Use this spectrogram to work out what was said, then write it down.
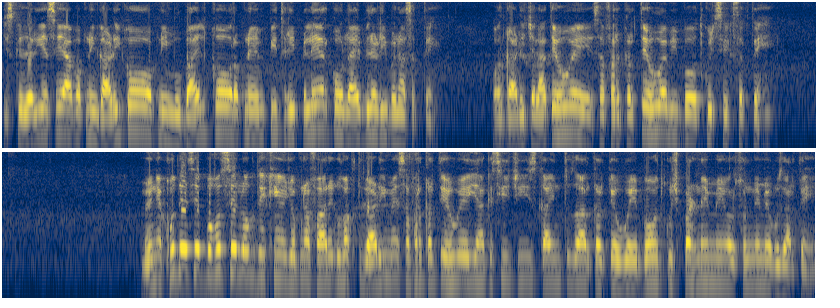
جس کے ذریعے سے آپ اپنی گاڑی کو، اپنی موبائل کو اور اپنے ایم پی تھری پلیئر کو لائبریری بنا سکتے ہیں۔ اور گاڑی چلاتے ہوئے، سفر کرتے ہوئے بھی بہت کچھ سیکھ سکتے ہیں۔ میں نے خود ایسے بہت سے لوگ دیکھے ہیں جو اپنا فارغ وقت گاڑی میں سفر کرتے ہوئے یا کسی چیز کا انتظار کرتے ہوئے بہت کچھ پڑھنے میں اور سننے میں گزارتے ہیں۔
